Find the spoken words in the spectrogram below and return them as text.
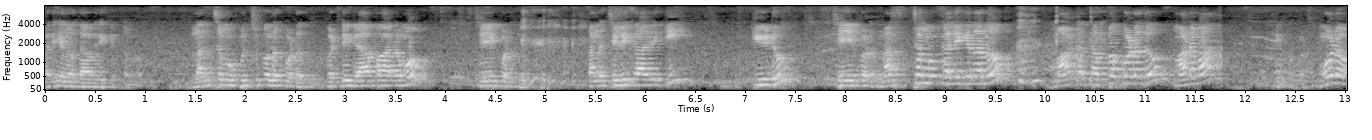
పదిహేనవ దావది కీర్తనలో. లంచము పుచ్చుకొనకూడదు. వడ్డీ వ్యాపారము చేయకూడదు. తన చెలికానికి కీడు చేయకూడదు. నష్టము కలిగినను మాట తప్పకూడదు మడమ మూడవ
